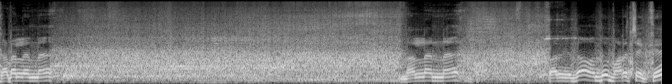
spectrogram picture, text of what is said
கடல் எண்ணெய் நல்லெண்ணெய் பாருங்க இதுதான் வந்து மரச்செக்கு.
